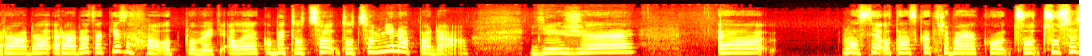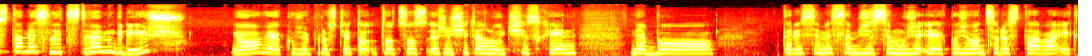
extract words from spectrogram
ráda, ráda taky znala odpověď, ale jakoby to, co, to, co mě napadá, je, že uh, vlastně otázka třeba jako, co, co se stane s lidstvem, když, jo, jakože prostě to, to co řeší ten Lučischin, nebo tady si myslím, že se může, jakože on se dostává i k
